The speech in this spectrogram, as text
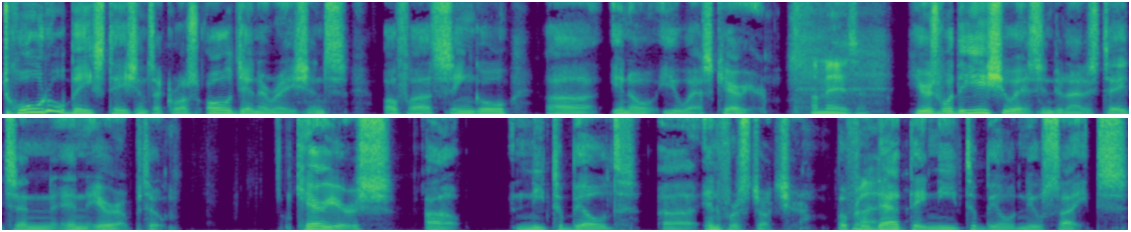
total base stations across all generations of a single, uh, you know, U.S. carrier. Amazing. Here's what the issue is in the United States and in Europe too. Carriers uh, need to build uh, infrastructure, but for Right. that they need to build new sites,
